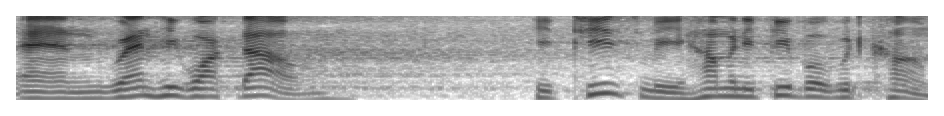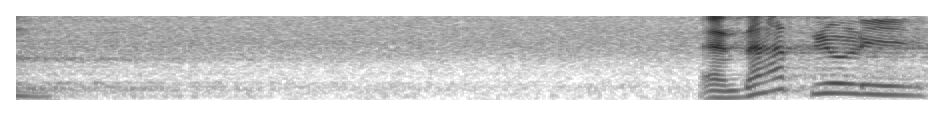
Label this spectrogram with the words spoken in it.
And when he walked out, he teased me how many people would come. And that really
